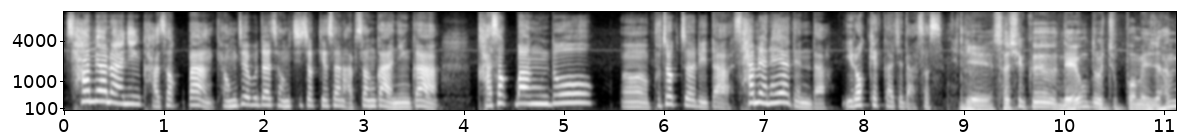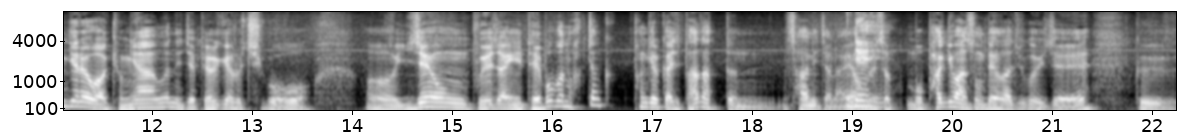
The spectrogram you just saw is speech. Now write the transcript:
사면 아닌 가석방 경제보다 정치적 계산 앞선 거 아닌가? 가석방도 어 부적절이다. 사면해야 된다. 이렇게까지 나섰습니다. 예, 사실 그 내용들을 쭉 보면 이제 한겨레와 경향은 이제 별개로 치고 어 이재용 부회장이 대법원 확정 판결까지 받았던 사안이잖아요. 네. 그래서 뭐 파기완송돼 가지고 이제 그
